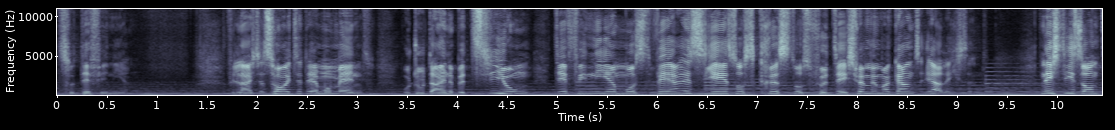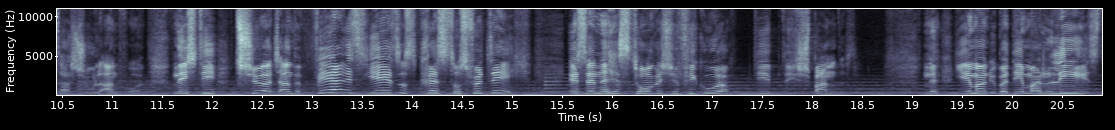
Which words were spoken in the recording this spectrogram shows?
zu definieren. Vielleicht ist heute der Moment, wo du deine Beziehung definieren musst. Wer ist Jesus Christus für dich? Wenn wir mal ganz ehrlich sind. Nicht die Sonntagsschulantwort, nicht die Church-Antwort. Wer ist Jesus Christus für dich? Ist er eine historische Figur, die, die spannend ist? Eine, jemand, über den man liest,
